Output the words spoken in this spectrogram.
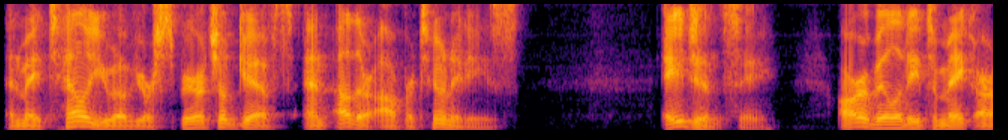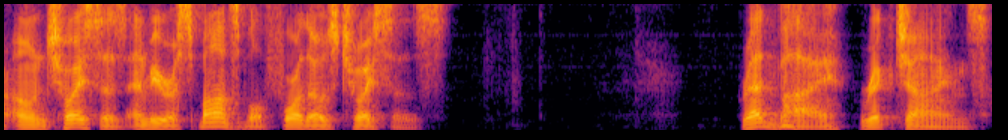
and may tell you of your spiritual gifts and other opportunities. Agency, our ability to make our own choices and be responsible for those choices. Read by Rick Gines.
